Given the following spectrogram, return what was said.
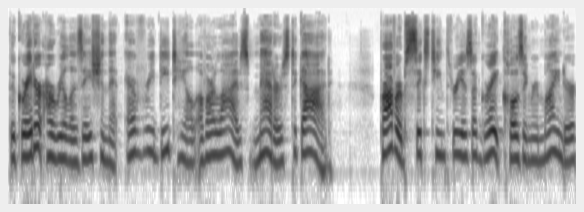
the greater our realization that every detail of our lives matters to God. Proverbs 16:3 is a great closing reminder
